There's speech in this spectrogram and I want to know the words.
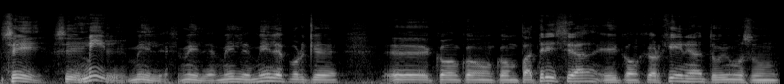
Sí, sí. Mil. sí, miles, miles, miles, miles, porque eh, con, con- con Patricia y con Georgina tuvimos un,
